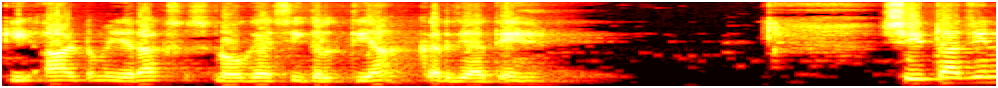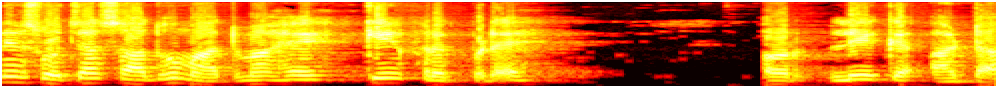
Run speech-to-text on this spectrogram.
की आड़ में राक्षस लोग ऐसी गलतियाँ कर जाते हैं। सीता जी ने सोचा, साधु महात्मा है, के फ़र्क पड़े? और लेकर आटा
